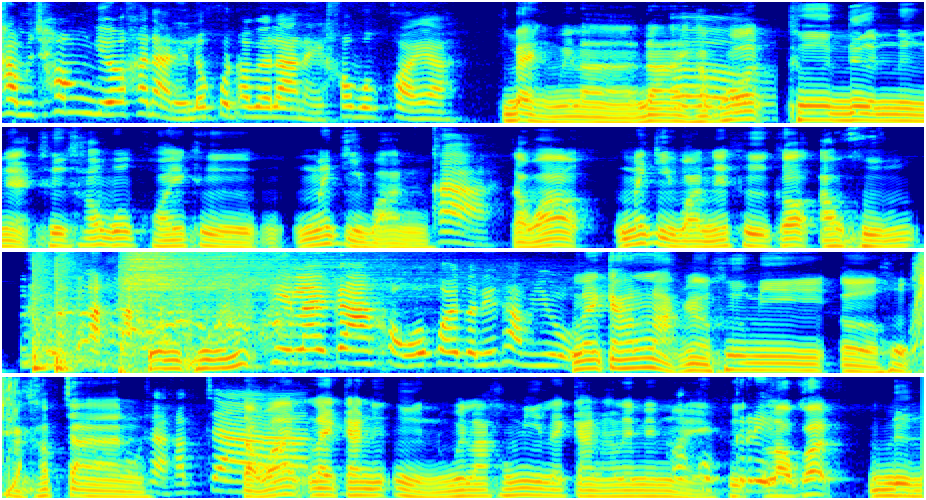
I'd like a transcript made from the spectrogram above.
ทำช่องเยอะขนาดนี้แล้วคุณเอาเวลาไหนเข้าเวิร์กพอยต์อะ แบ่งเวลาได้ครับ เออ เพราะคือเดือนหนึ่งเนี่ยคือเข้าเวิร์กพอยต์คือไม่กี่วัน ค่ะแต่ว่าไม่กี่วันเนี่ยคือก็เอาคุ้มจนคุ้ม กี่รายการของเวิร์กพอยต์ตอนนี้ทำอยู่รายการหลักอะคือมีเอ่อหกฉากครับจานฉากครับจานแต่ว่ารายการอื่นๆ เวลาเขามีรายการอะไรใหม่ก็ๆคือกริบ เราก็ดึง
